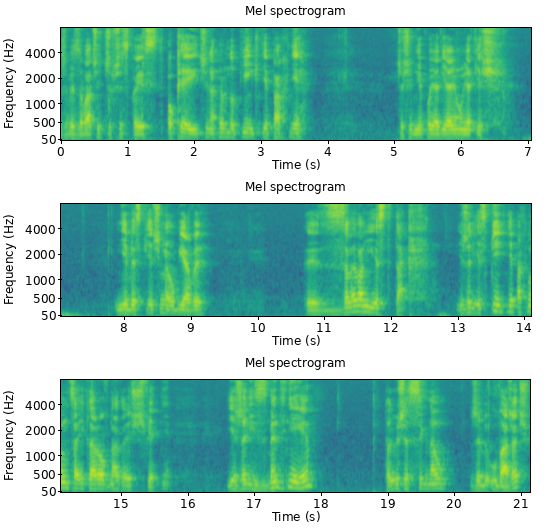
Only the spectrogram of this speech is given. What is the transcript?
żeby zobaczyć, czy wszystko jest ok, czy na pewno pięknie pachnie, czy się nie pojawiają jakieś niebezpieczne objawy. Y, Z zalewami jest tak. Jeżeli jest pięknie pachnąca i klarowna, to jest świetnie. Jeżeli zbędnieje, to już jest sygnał, żeby uważać,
